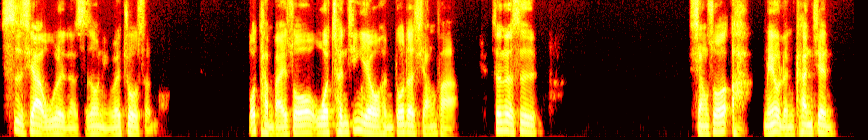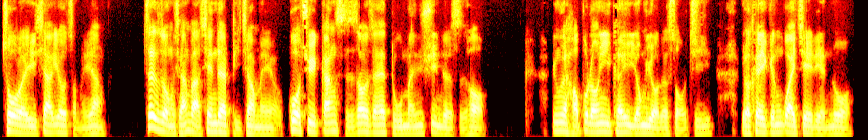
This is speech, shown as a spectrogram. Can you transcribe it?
四下无人的时候，你会做什么？我坦白说，我曾经也有很多的想法，真的是想说啊，没有人看见，做了一下又怎么样？这种想法现在比较没有。过去刚时候在读门训的时候，因为好不容易可以拥有的手机，有可以跟外界联络。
